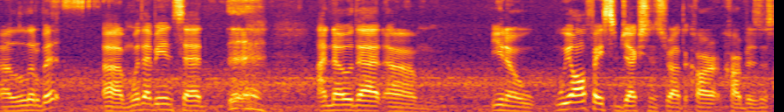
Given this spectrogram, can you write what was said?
a little bit. Um, with that being said, I know that, um, you know, we all face objections throughout the car, car business.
